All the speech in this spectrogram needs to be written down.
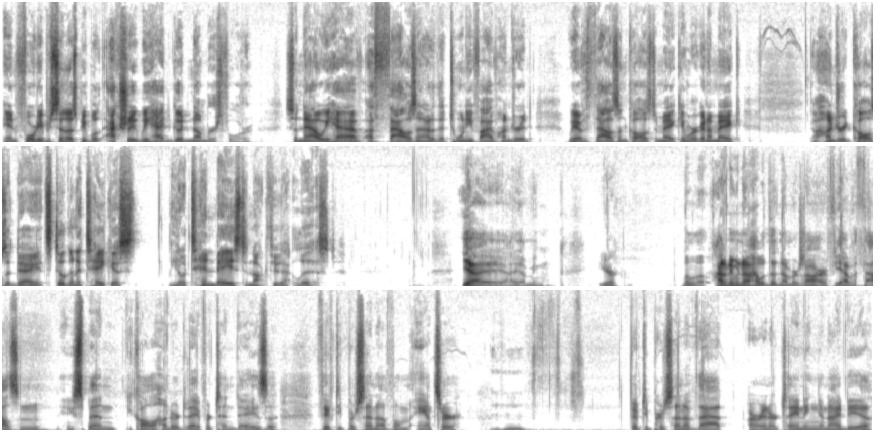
and 40% of those people actually we had good numbers for so now we have a thousand out of the 2500 we have a thousand calls to make and we're going to make a hundred calls a day, it's still going to take us, you know, ten days to knock through that list. Yeah, yeah, yeah. I mean, you're. Well, I don't even know how the numbers are. If you have a thousand and you spend, you call a hundred a day for ten days. Fifty percent of them answer. Mm-hmm. 50 percent of that are entertaining an idea,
